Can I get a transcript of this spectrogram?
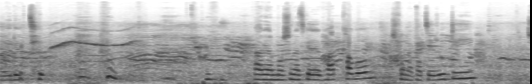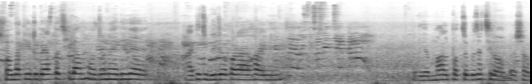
বই দেখছে। আমি আর মৌসুমি আজকে ভাত খাব, সোনা খাচ্ছে রুটি। সন্ধ্যা থেকে একটু ব্যস্ত ছিলাম, ওর জন্য এদিকে আর কিছু ভিডিও করা হয়নি। এদিকে মালপত্র গুছাচ্ছিলাম আমরা সব।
